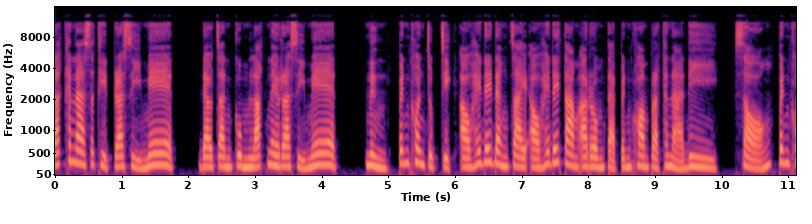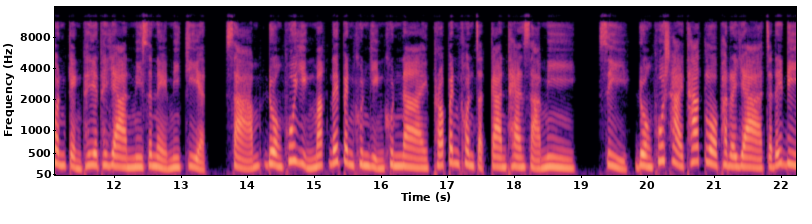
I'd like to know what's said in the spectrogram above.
ลัคนาสถิตราศีเมษดาวจันทร์กุมลักในราศีเมษ หนึ่งเป็นคนจุกจิกเอาให้ได้ดังใจเอาให้ได้ตามอารมณ์ แต่เป็นความปรารถนาดี 2. เป็นคนเก่งทะเยอทะยานมีเสน่ห์มีเกียรติ 3. ดวงผู้หญิงมักได้เป็นคุณหญิงคุณนาย เพราะเป็นคนจัดการแทนสามี 4. ดวงผู้ชายถ้ากลัวภรรยาจะได้ดี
